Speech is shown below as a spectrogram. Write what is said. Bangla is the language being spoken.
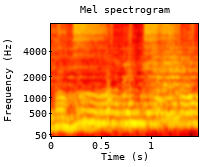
শহরে শহরে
